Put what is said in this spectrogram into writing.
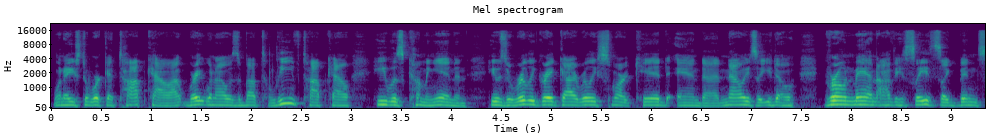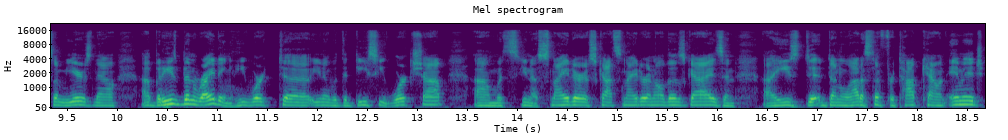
when I used to work at Top Cow. Right when I was about to leave Top Cow, he was coming in and he was a really great guy, really smart kid. And uh, now he's a, you know, grown man, obviously. It's like been some years now, uh, but he's been writing. He worked, uh, you know, with the DC Workshop um, with, you know, Snyder, Scott Snyder, and all those guys. And uh, he's done a lot of stuff for Top Cow and Image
